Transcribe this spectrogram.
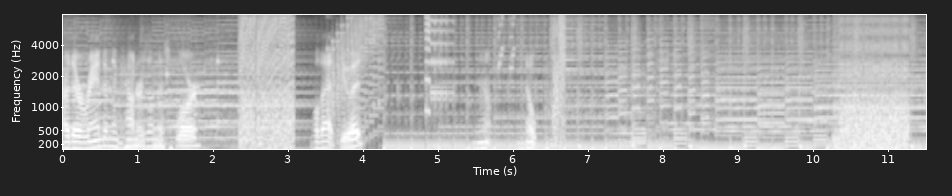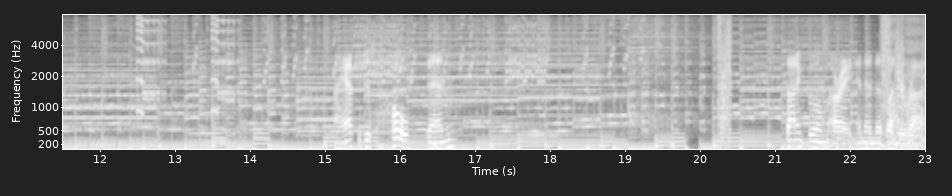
Are there random encounters on this floor? Will that do it? Just hope, then. Sonic Boom, alright, and then the Thunder Rod.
